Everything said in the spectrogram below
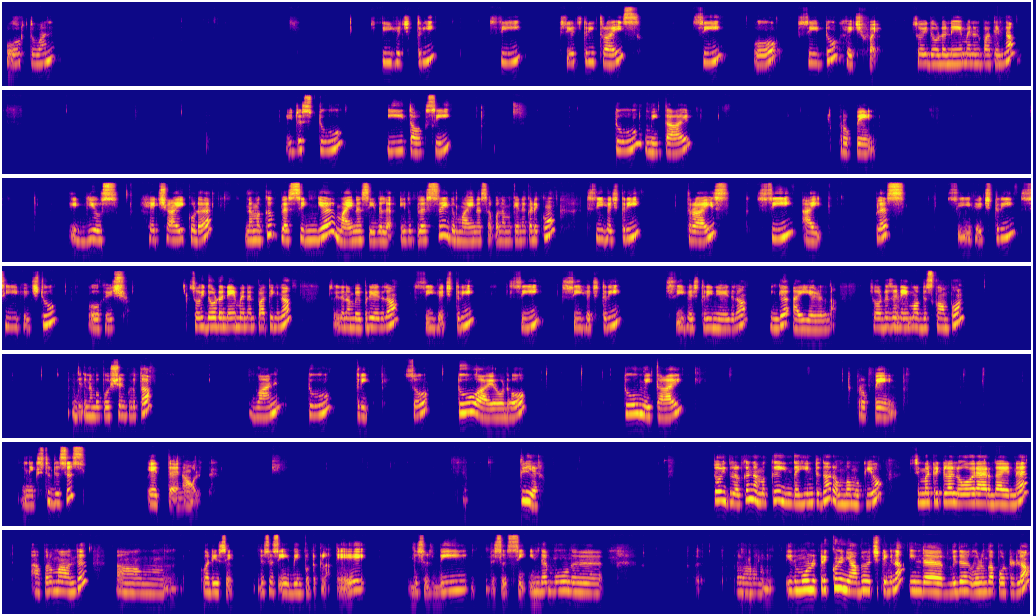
Fourth one. CH3, C, CH3 thrice, C, O, C2H5. So இதோட நேம் என்னன்னு பார்த்தீங்கன்னா it is 2 ethoxy 2 methyl propane. It gives HI கூட நமக்கு பிளஸ் இங்க மைனஸ் இதுல. இது பிளஸ் இது மைனஸ். அப்ப நமக்கு என்ன கிடைக்கும்? CH3 thrice CI plus CH3 CH2 OH. So இதோட நேம் என்னன்னு பார்த்தீங்கன்னா, ஸோ இதை நம்ம எப்படி எழுதலாம்? CH three C CH three CH த்ரீன்னு எழுதலாம். இங்க ஐ எழுதலாம். So what is the name of this compound? இதுக்கு நம்ம பொசிஷன் கொடுத்தா 1, 2, 3. So 2 iodo 2 methyl propane. Next this is ethanol. Clear. So இதுல இருக்க நமக்கு இந்த ஹிண்ட் தான் ரொம்ப முக்கியம். சிமெட்ரிக்கலா லோவரா இருந்தா என்ன? அப்புறமா வந்து what do you say? This is ஏபின்னு போட்டுக்கலாம். A, this is B, this is C. இந்த 3 ஆம் um, இது மூணு ட்ரிக்குன்னு ஞாபகம் வச்சுட்டீங்கன்னா, இந்த இதை ஒழுங்கா போட்டுடலாம்.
